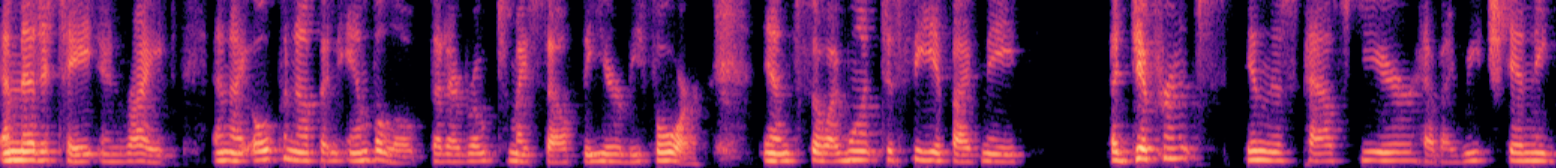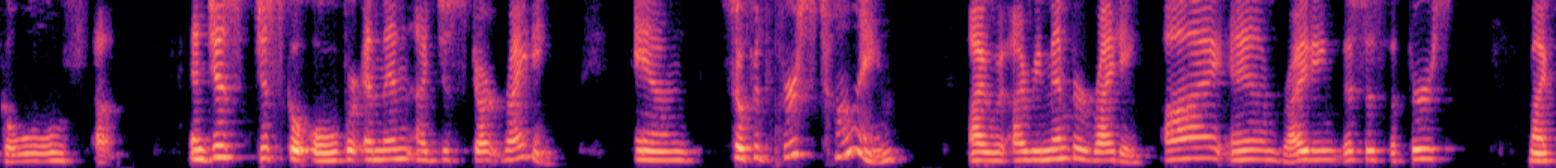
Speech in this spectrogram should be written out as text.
and meditate and write. And I open up an envelope that I wrote to myself the year before. And so I want to see if I've made a difference in this past year. Have I reached any goals? Uh, and just just go over and then I just start writing. And so for the first time, I, w- I remember writing, I am writing, this is the first, my,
